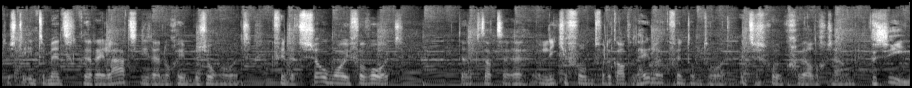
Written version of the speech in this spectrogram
Dus de intermenselijke relatie die daar nog in bezongen wordt. Ik vind het zo mooi verwoord... dat ik dat uh, een liedje vond wat ik altijd heel leuk vind om te horen. Het is gewoon geweldig gezongen. De scene,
